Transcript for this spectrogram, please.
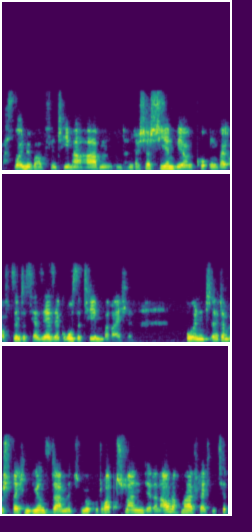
was wollen wir überhaupt für ein Thema haben? Und dann recherchieren wir und gucken, weil oft sind es ja sehr, sehr große Themenbereiche. Und äh, dann besprechen wir uns da mit Mirko Drotschmann, der dann auch nochmal vielleicht einen Tipp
